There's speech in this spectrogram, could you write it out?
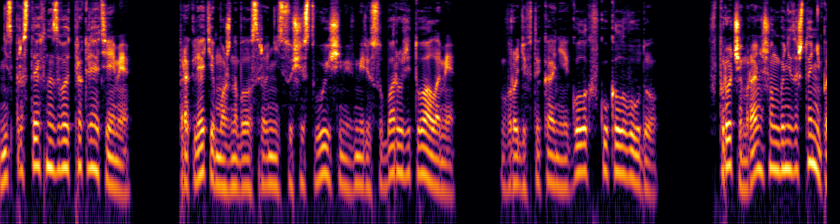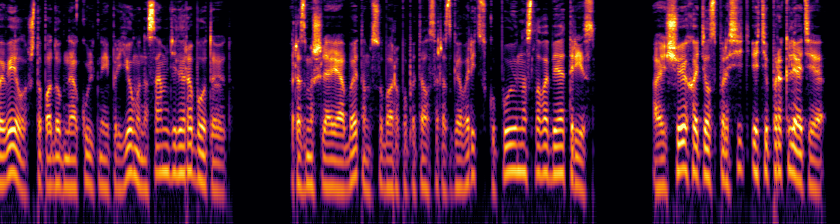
Неспроста их называют проклятиями. Проклятие можно было сравнить с существующими в мире Субару ритуалами, вроде втыкания иголок в кукол Вуду. Впрочем, раньше он бы ни за что не поверил, что подобные оккультные приемы на самом деле работают. Размышляя об этом, Субару попытался разговорить скупую на слова Беатрис. А еще я хотел спросить эти проклятия.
